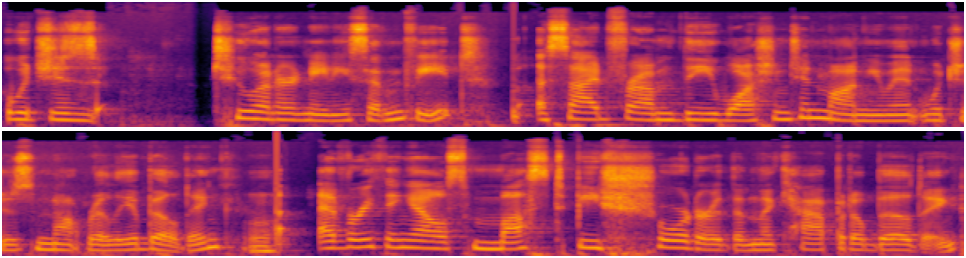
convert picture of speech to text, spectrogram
which is 287 feet. Aside from the Washington Monument, which is not really a building, everything else must be shorter than the Capitol building.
